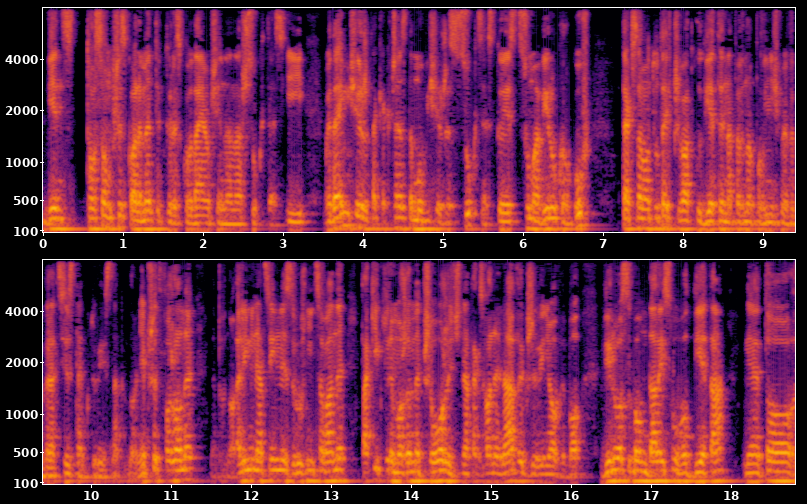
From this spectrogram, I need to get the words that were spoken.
Więc to są wszystko elementy, które składają się na nasz sukces. I wydaje mi się, że tak jak często mówi się, że sukces to jest suma wielu kroków, tak samo tutaj w przypadku diety na pewno powinniśmy wybrać system, który jest na pewno nieprzetworzony, na pewno eliminacyjny, zróżnicowany, taki, który możemy przełożyć na tak zwany nawyk żywieniowy, bo wielu osobom dalej słowo dieta to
